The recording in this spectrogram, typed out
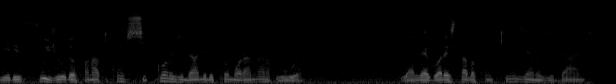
e ele fugiu do orfanato com cinco anos de idade ele foi morar na rua. E ele agora estava com 15 anos de idade.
